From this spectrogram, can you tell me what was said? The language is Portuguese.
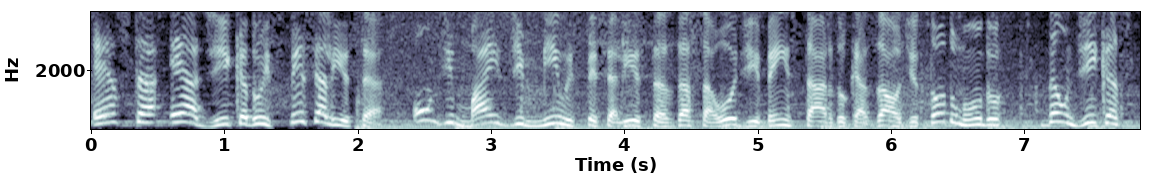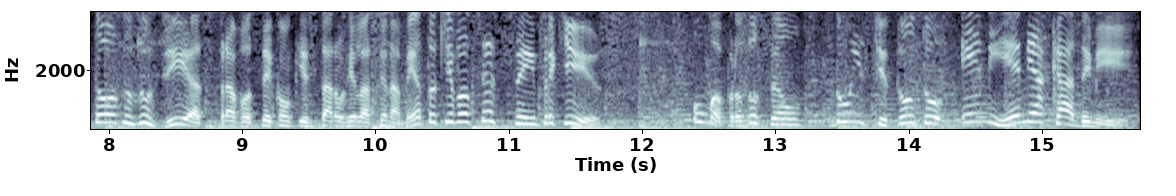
Esta é a dica do especialista, onde mais de mil especialistas da saúde e bem-estar do casal de todo mundo dão dicas todos os dias para você conquistar o relacionamento que você sempre quis. Uma produção do Instituto MM Academy.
